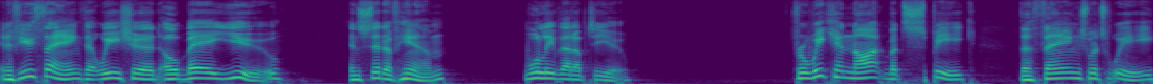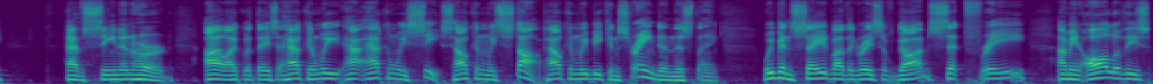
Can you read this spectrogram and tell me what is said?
and if you think that we should obey you instead of him, we'll leave that up to you. For we cannot but speak the things which we have seen and heard. I like what they say. How can we how, how can we cease? How can we stop? How can we be constrained in this thing? We've been saved by the grace of God, set free. I mean, all of these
